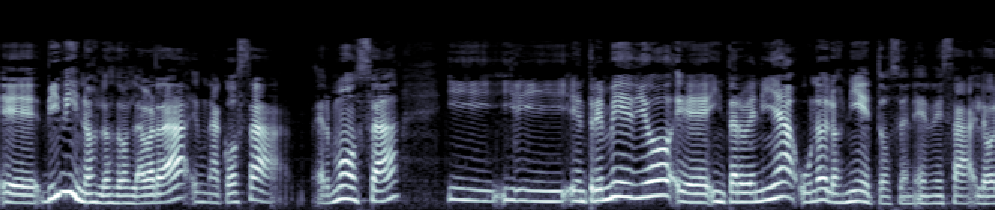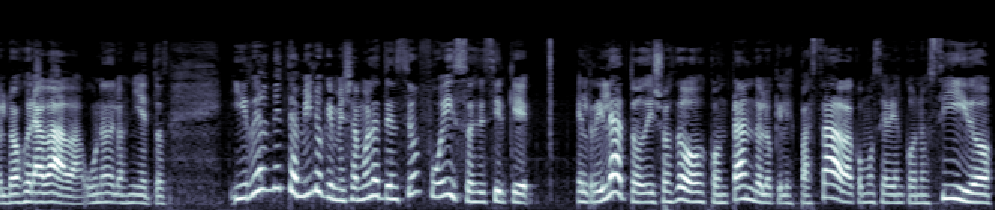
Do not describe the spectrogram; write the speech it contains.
Eh, divinos los dos la verdad una cosa hermosa y, entre medio eh, intervenía uno de los nietos en, esa, los grababa uno de los nietos. Y realmente a mí lo que me llamó la atención fue eso, es decir, que el relato de ellos dos contando lo que les pasaba, cómo se habían conocido,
